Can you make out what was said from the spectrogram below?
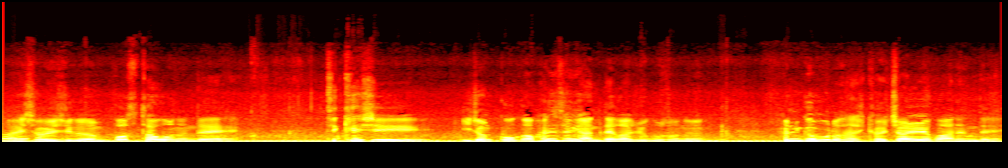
아니 저희 지금 버스 타고 오는데 티켓이 이전 거가 환승이 안 돼가지고서는 현금으로 다시 결제하려고 하는데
